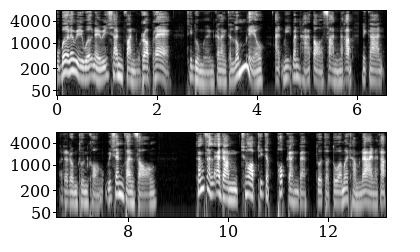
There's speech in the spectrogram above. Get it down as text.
Uber และ WeWork ใน Vision Fund รอบแรก ที่ดูเหมือนกำลังจะล้มเหลว อาจมีปัญหาต่อซันนะครับ ในการระดมทุนของ Vision Fund 2 ทั้งซันและอดัมชอบที่จะพบกันแบบตัวต่อตัวเมื่อทำได้นะครับ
